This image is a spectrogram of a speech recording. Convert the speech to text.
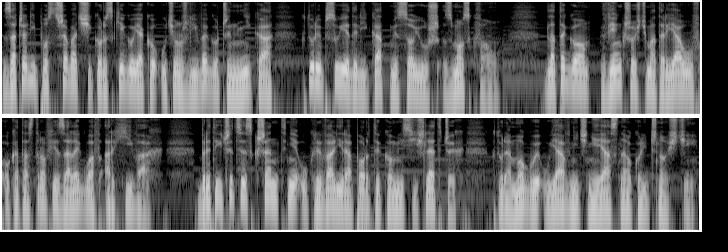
zaczęli postrzegać Sikorskiego jako uciążliwego czynnika, który psuje delikatny sojusz z Moskwą. Dlatego większość materiałów o katastrofie zaległa w archiwach. Brytyjczycy skrzętnie ukrywali raporty komisji śledczych, które mogły ujawnić niejasne okoliczności.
